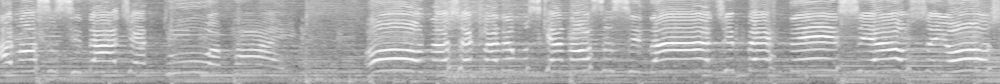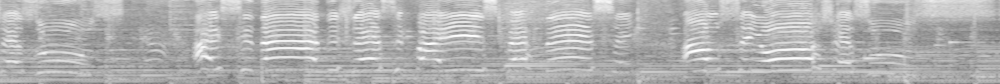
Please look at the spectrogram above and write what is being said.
A nossa cidade é tua, Pai. Oh, nós declaramos que a nossa cidade pertence ao Senhor Jesus. As cidades desse país pertencem ao Senhor Jesus.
